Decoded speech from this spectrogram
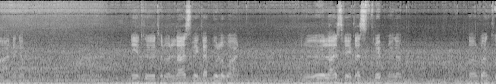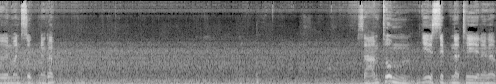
มานะครับ นี่คือถนนลาสเวกัสบูลวาร์ดหรือลาสเวกัสสตริปนะครับ ตอนกลางคืนวันศุกร์นะครับสามทุ่มยี่สิบนาทีนะครับ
